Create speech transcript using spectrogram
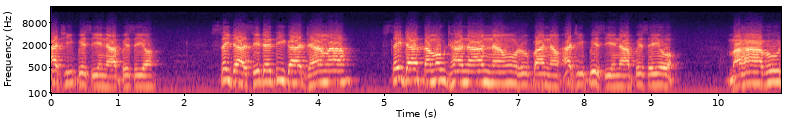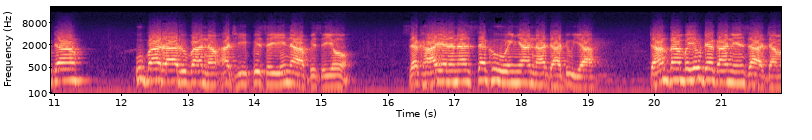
အဋ္ဌိပစ္စယနာပစ္စယောစိတ်တစေတတိကဓမ္မာစိတ်တသမုဋ္ဌာနာနံရူပနံအဋ္ဌိပစ္စယနာပစ္စယောမဟာဘူတံဥပါဒရူပနံအဋ္ဌိပစ္စယေနပစ္စယောသက္ခာယရဏသက္ခုဝိညာဏဓာတုယတံတံပယုတ်တကနိသဓမ္မ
